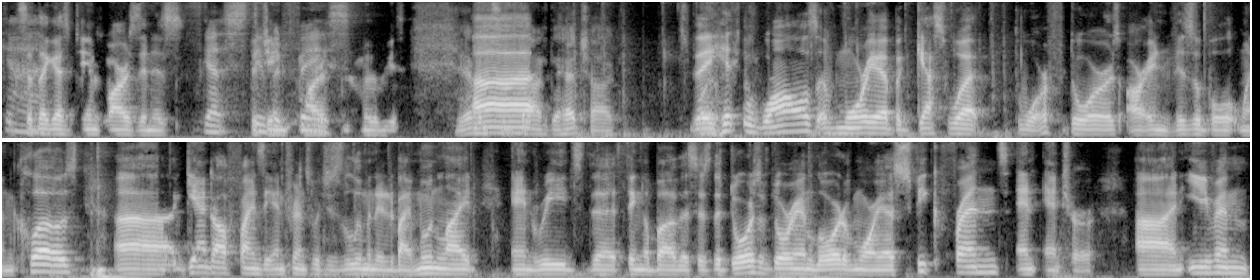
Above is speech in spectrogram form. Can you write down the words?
God, Except I guess James Marsden is he's got a the James face. Marsden of movies. You haven't Uh, Sonic the Hedgehog. They hit the walls of Moria, but guess what? Dwarf doors are invisible when closed. Uh, Gandalf finds the entrance, which is illuminated by moonlight, and reads the thing above that says, The doors of Durin, Lord of Moria, speak friends and enter. Uh, and even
